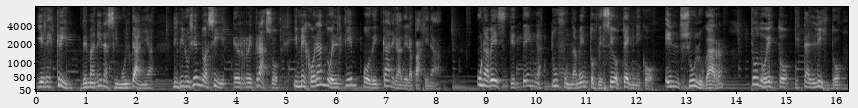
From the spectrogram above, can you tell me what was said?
y el script de manera simultánea, disminuyendo así el retraso y mejorando el tiempo de carga de la página. Una vez que tengas tus fundamentos de SEO técnico en su lugar, todo esto está listo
